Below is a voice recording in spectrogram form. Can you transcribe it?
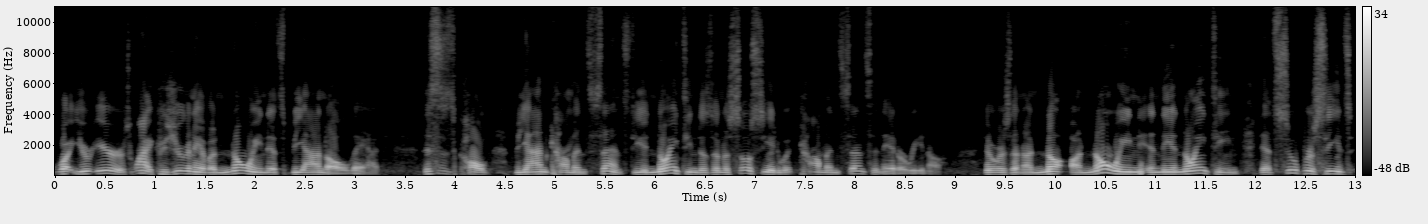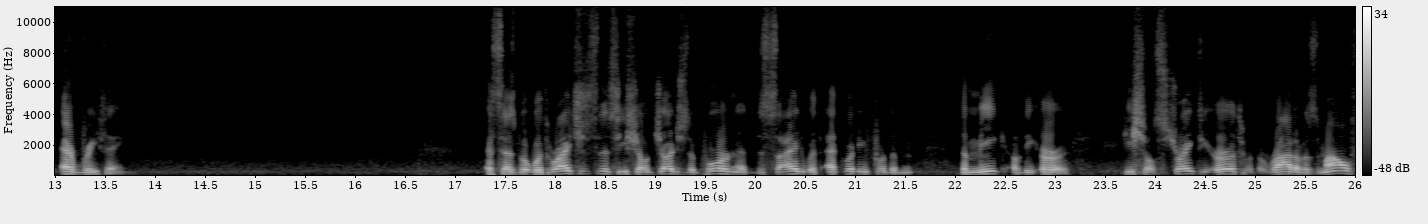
what your ears. Why? Because you're going to have a knowing that's beyond all that. This is called beyond common sense. The anointing doesn't associate with common sense in that arena. There is an a knowing in the anointing that supersedes everything. It says, But with righteousness he shall judge the poor and decide with equity for the, the meek of the earth. He shall strike the earth with the rod of his mouth.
